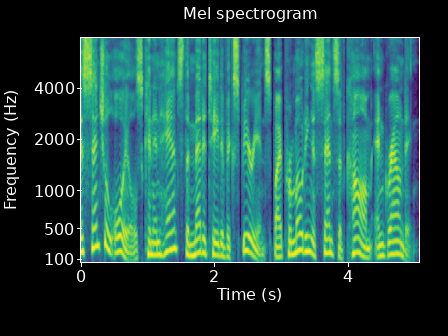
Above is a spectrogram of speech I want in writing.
Essential oils can enhance the meditative experience by promoting a sense of calm and grounding.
